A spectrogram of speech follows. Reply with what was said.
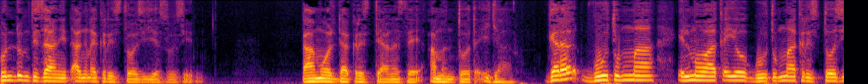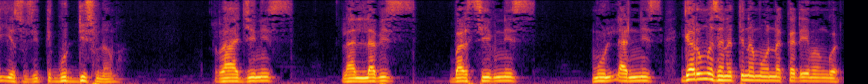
Hundumti isaanii dhagna kiristoos yesuusiin. Qaama waldaa kiristaanaas ta'e amantoota ijaaru. Gara guutummaa ilma waaqayyoo guutummaa kiristoos yesuusitti guddisu nama. Raajiinis lallabis barsiifnis mul'annis garuma sanatti namoonni akka deeman godha.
